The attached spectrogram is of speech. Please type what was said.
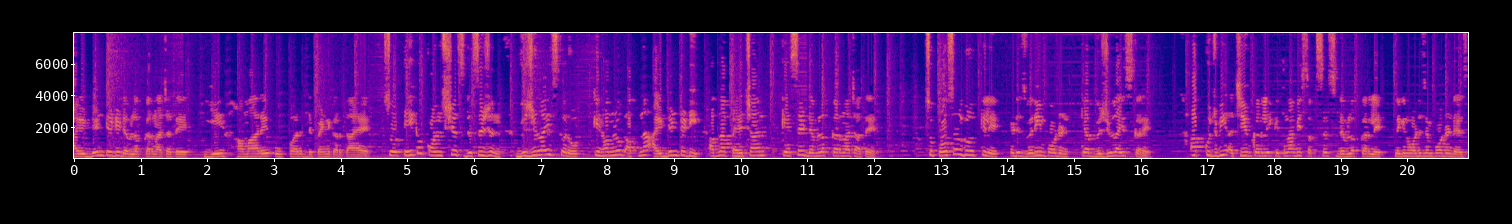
आइडेंटिटी डेवलप करना चाहते ये हमारे ऊपर डिपेंड करता है। So take a conscious decision visualise करो कि हम लोग अपना आइडेंटिटी अपना पहचान कैसे डेवलप करना चाहते हैं। सो पर्सनल ग्रोथ के लिए इट इज़ वेरी इंपॉर्टेंट कि आप विजुलाइज करें। आप कुछ भी अचीव कर ले, कितना भी सक्सेस डेवलप कर ले, लेकिन what is important is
